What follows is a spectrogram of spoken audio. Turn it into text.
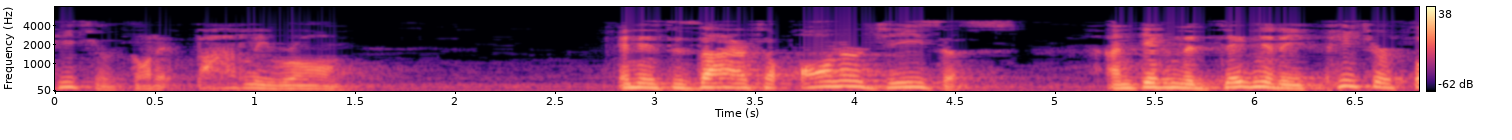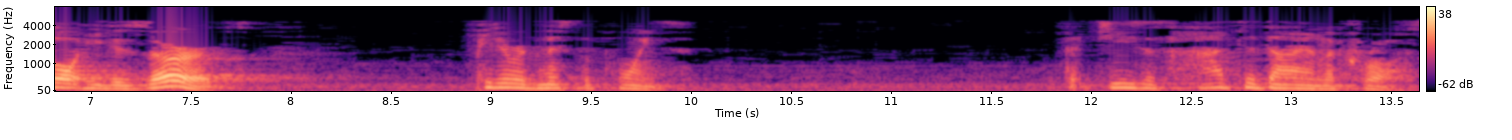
Peter got it badly wrong. In his desire to honor Jesus and give him the dignity Peter thought he deserved, Peter had missed the point. That Jesus had to die on the cross.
